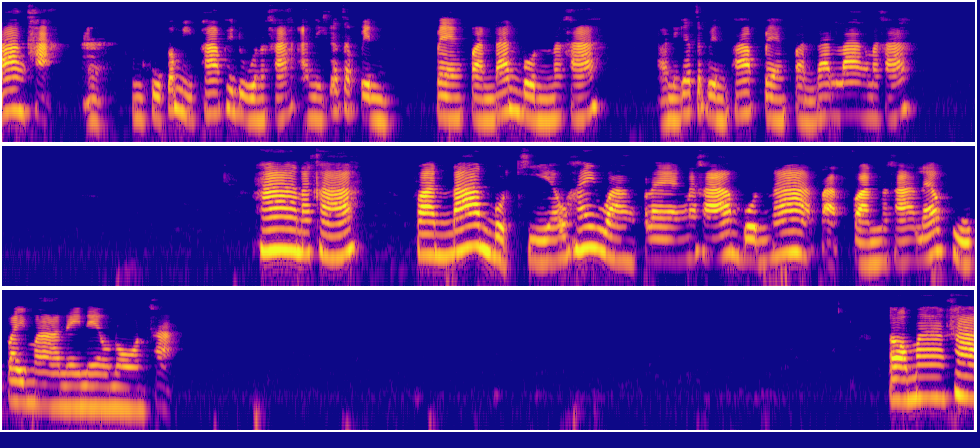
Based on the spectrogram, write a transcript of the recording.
ล่างค่ะอ่าคุณครูก็มีภาพให้ดูนะคะ อันนี้ก็จะเป็นแปรงฟันด้านบนนะคะ อันนี้ก็จะเป็นภาพแปรงฟันด้านล่างนะคะห้านะคะ ฟันด้านบดเขียวให้วางแปรงนะคะ บนหน้าตัดฟันนะคะ แล้วถูไปมาในแนวนอนค่ะ ต่อมาค่ะ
